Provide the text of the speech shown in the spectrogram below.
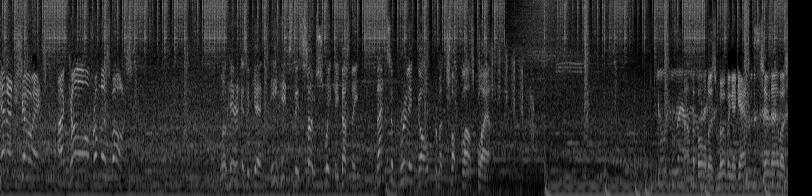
didn't show it. A goal from the spot. Well, here it is again. He hits this so sweetly, doesn't he? That's a brilliant goal from a top-class player. And the ball is moving again. 2-0 as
